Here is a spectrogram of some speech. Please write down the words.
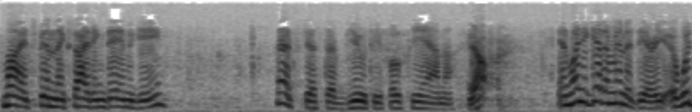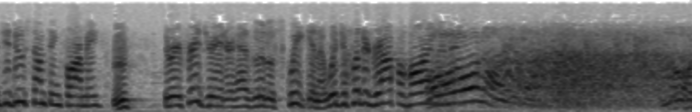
My, it's been an exciting day, McGee. That's just a beautiful piano. Yeah. And when you get a minute, dearie, uh, would you do something for me? Hmm? The refrigerator has a little squeak in it. Would you put a drop of oil in it? Oh, no, you don't. No,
